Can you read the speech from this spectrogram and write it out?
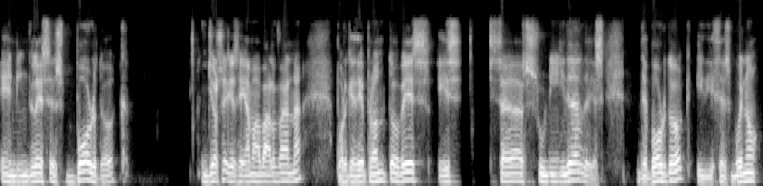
en inglés es Bordock. Yo sé que se llama Bardana porque de pronto ves esas unidades de Bordock y dices, bueno,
